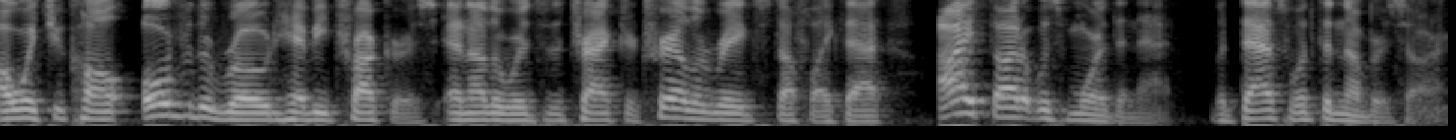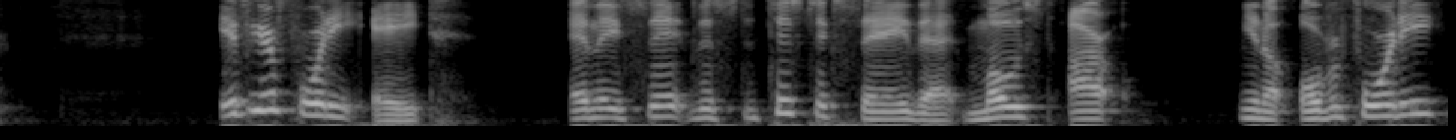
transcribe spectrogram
are what you call over the road heavy truckers. In other words, the tractor trailer rigs, stuff like that. I thought it was more than that, but that's what the numbers are. If you're 48 and they say the statistics say that most are, you know, over 40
